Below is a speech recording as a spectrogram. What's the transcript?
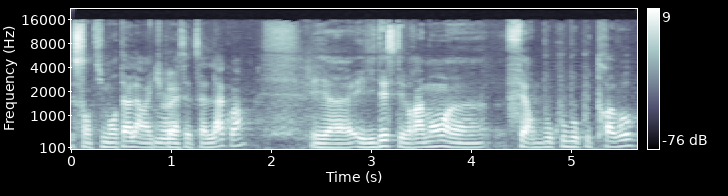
sentimental à récupérer Ouais. cette salle-là, quoi. Et, euh, et l'idée, c'était vraiment euh, faire beaucoup, beaucoup de travaux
